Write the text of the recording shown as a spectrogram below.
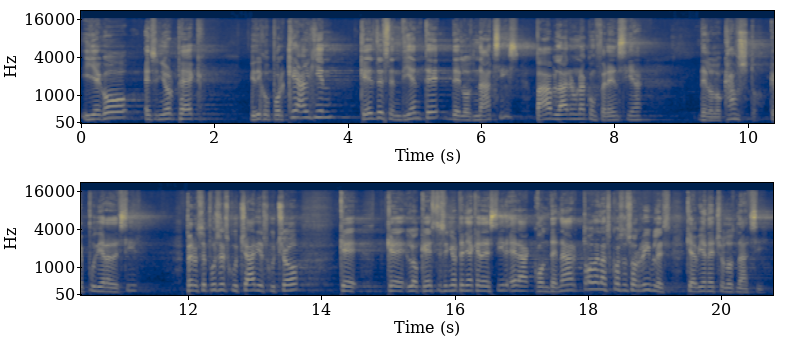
Y llegó el señor Peck y dijo, ¿por qué alguien que es descendiente de los nazis va a hablar en una conferencia del holocausto? ¿Qué pudiera decir? Pero se puso a escuchar y escuchó que, que lo que este señor tenía que decir era condenar todas las cosas horribles que habían hecho los nazis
